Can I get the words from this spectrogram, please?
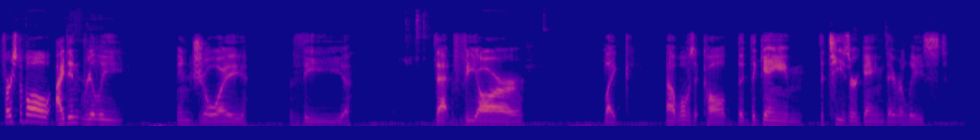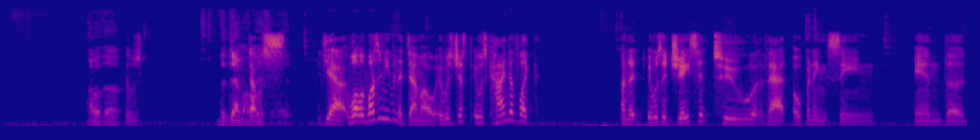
first of all, I didn't really enjoy the that VR like uh, what was it called? The the game, the teaser game they released. Oh, the It was the demo. That was- yeah, well, it wasn't even a demo. It was just it was kind of like an it was adjacent to that opening scene in the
